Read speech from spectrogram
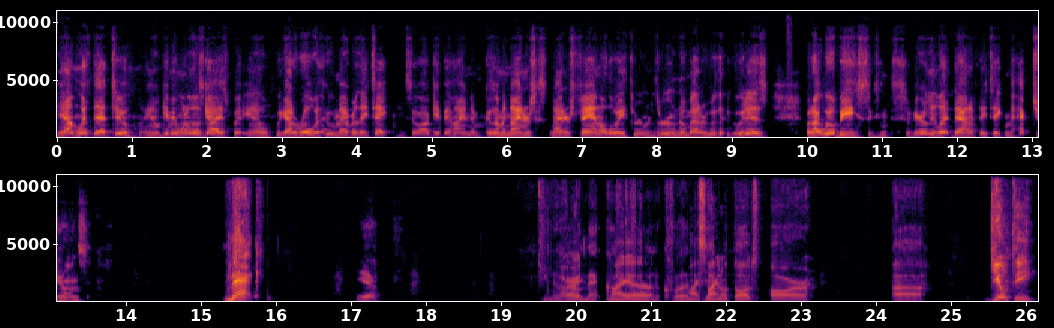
Yeah, I'm with that too. You know, give me one of those guys, but you know, we got to roll with whomever they take. So I'll get behind them because I'm a Niners Niners fan all the way through and through, no matter who the, who it is. But I will be se- severely let down if they take Mac Jones. Mac. Yeah. You know All how right, Mac my, comes uh, the club. My too. final thoughts are uh guilty.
